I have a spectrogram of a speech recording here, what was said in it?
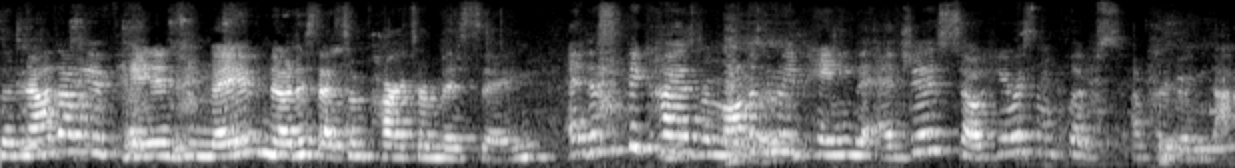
So now that we've painted, you may have noticed that some parts are missing. And this is because mom is going to be painting the edges, so here are some clips of her doing that.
